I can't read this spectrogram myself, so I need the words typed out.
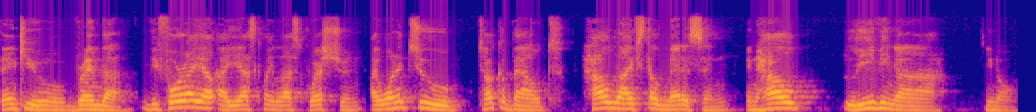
Thank you, Brenda. Before I, I ask my last question, I wanted to talk about how lifestyle medicine and how living a, you know,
